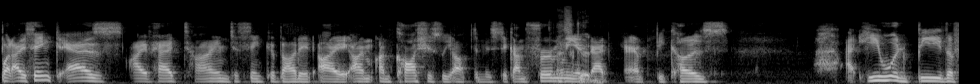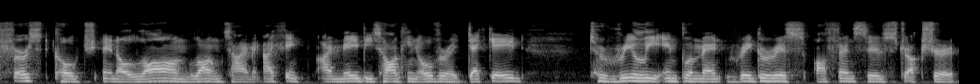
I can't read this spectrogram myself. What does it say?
But I think as I've had time to think about it, I, I'm I'm cautiously optimistic. I'm firmly in that camp because he would be the first coach in a long, long time, and I think I may be talking over a decade to really implement rigorous offensive structure.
